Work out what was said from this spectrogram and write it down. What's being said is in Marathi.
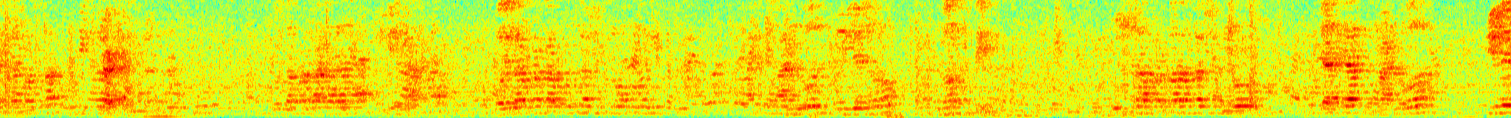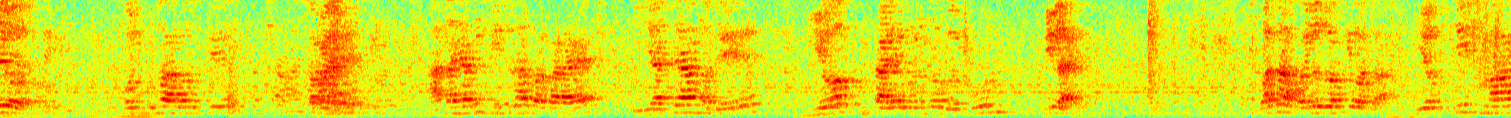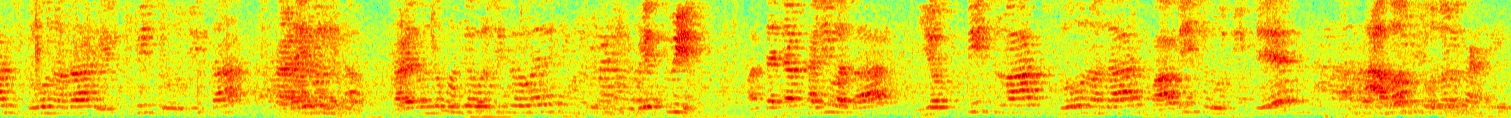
प्रकार तिसरा. पहिला प्रकार कुठला भांडवल दिलेलं नसते दुसरा प्रकार असा शिकलो ज्याच्यात भांडवल दिलेलं असते पण कुठं आलं असते समय आता ह्या तिसरा प्रकार आहे याच्यामध्ये यक ताळेबंद बनवून दिलाय वाचा पहिलं वाक्य वाचा एकतीस मार्च दोन हजार एकवीस रोजीचा ताळेबंद ताळेबंद कोणत्या वर्षी आहे? एकवीस. आणि त्याच्याखाली वजा एकतीस मार्च दोन हजार बावीस रोजीचे आगम शोधन काढले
